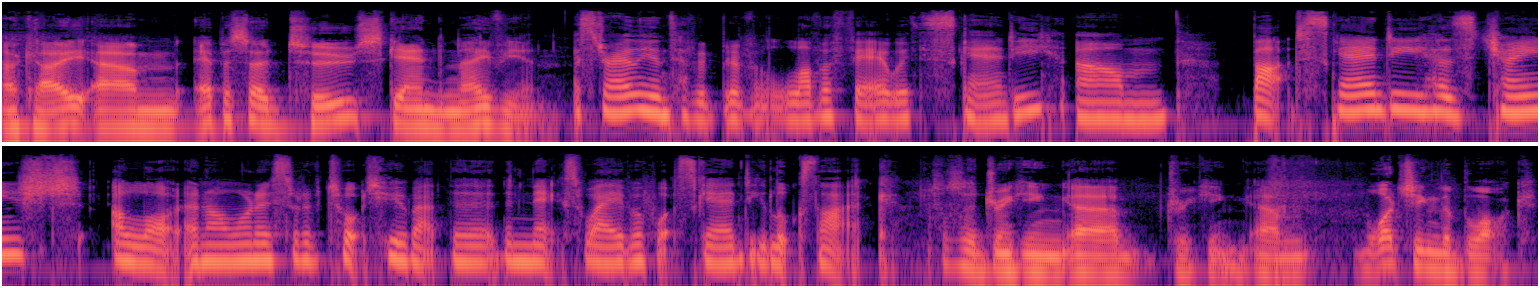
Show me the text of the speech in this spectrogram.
Okay, um, episode two, Scandinavian. Australians have a bit of a love affair with Scandi. Um, but Scandi has changed a lot, and I want to sort of talk to you about the, the next wave of what Scandi looks like. It's also drinking, uh, drinking, um, watching the block.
